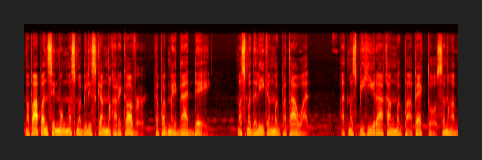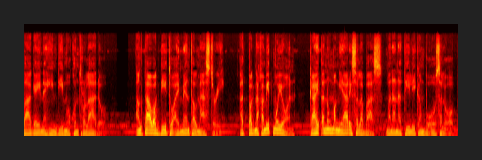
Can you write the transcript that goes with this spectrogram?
mapapansin mong mas mabilis kang makarecover kapag may bad day, mas madali kang magpatawad, at mas bihira kang magpaapekto sa mga bagay na hindi mo kontrolado. Ang tawag dito ay mental mastery at pag nakamit mo yon, kahit anong mangyari sa labas, mananatili kang buo sa loob.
